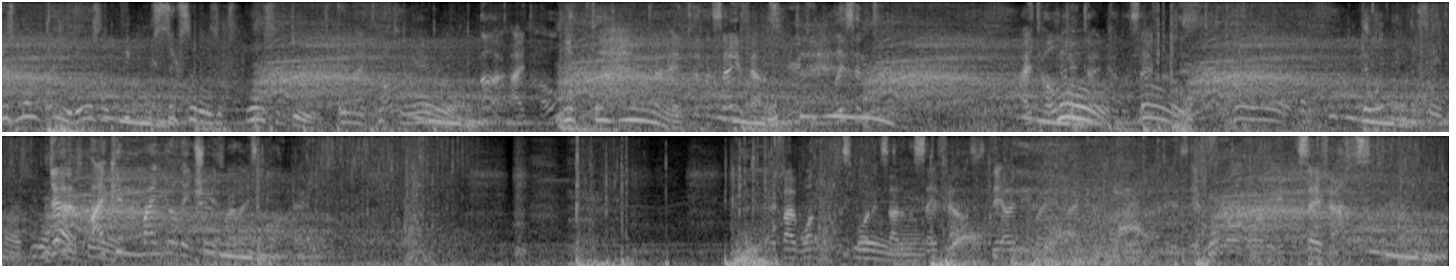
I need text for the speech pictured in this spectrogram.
there's no way. There was like 56 of those explosive dudes in the freaking area. No, I told you What the to hell? enter the safe house. You didn't listen to me. I told No, you to no, enter the no, safe no. house. They were in the safe house. You don't Yeah, I can manually choose where I spawn, dude. If I want them to spawn inside of the safe house, the only way I can do that is if you're already in the safe house.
